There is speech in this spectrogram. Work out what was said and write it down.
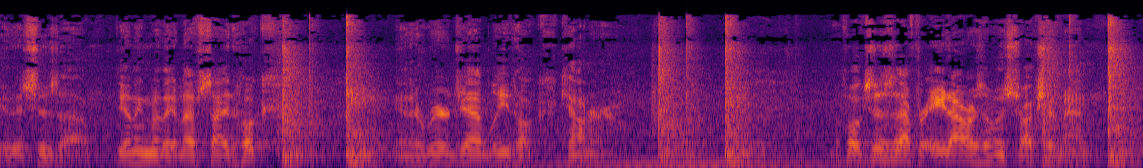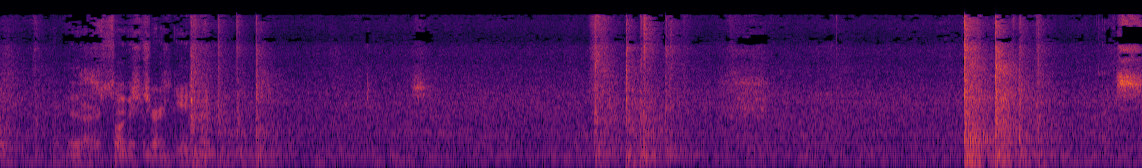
Okay, this is uh, dealing with a left side hook and a rear jab lead hook counter. Now, folks, this is after eight hours of instruction, man. This is signature engagement. Nice.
